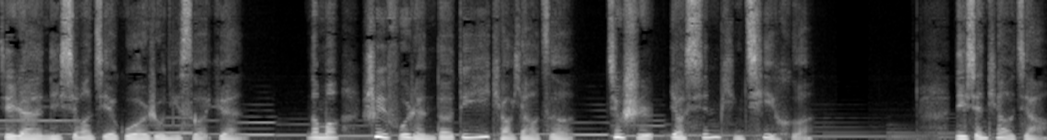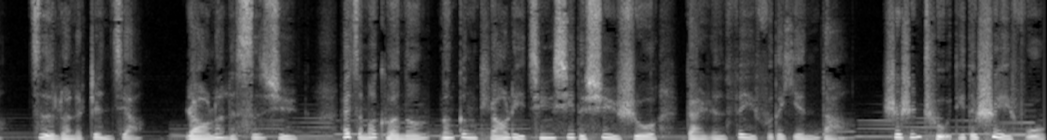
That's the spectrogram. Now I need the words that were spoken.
既然你希望结果如你所愿，那么说服人的第一条要则就是要心平气和。你先跳脚，自乱了阵脚。扰乱了思绪，还怎么可能能更条理清晰的叙述、感人肺腑的引导、设身处地的说服？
